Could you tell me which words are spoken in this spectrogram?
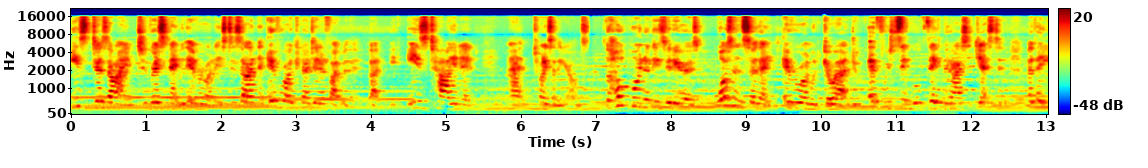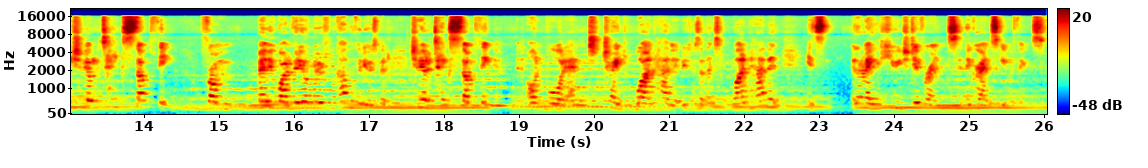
is designed to resonate with everyone. It's designed that everyone can identify with it, but it is targeted at 20-something year olds. The whole point of these videos wasn't so that everyone would go out and do every single thing that I suggested, but that you should be able to take something from maybe one video, maybe from a couple videos, but to be able to take something on board and change one habit because at least one habit is going to make a huge difference in the grand scheme of things.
